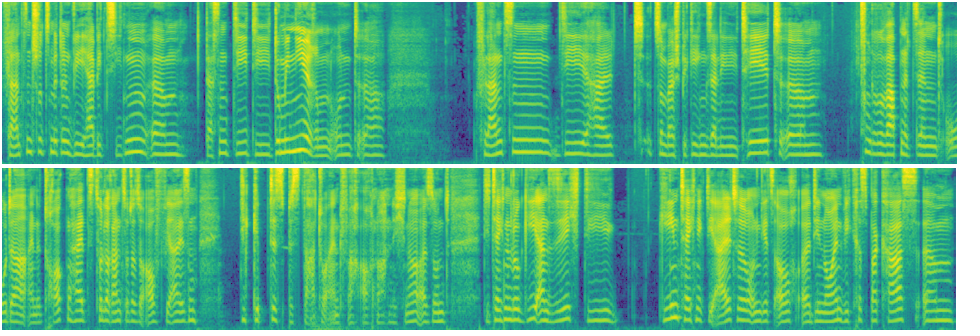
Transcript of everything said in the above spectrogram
Pflanzenschutzmitteln wie Herbiziden ähm, das sind die, die dominieren und äh, Pflanzen, die halt zum Beispiel gegen Salinität ähm, gewappnet sind oder eine Trockenheitstoleranz oder so aufweisen, die gibt es bis dato einfach auch noch nicht. Ne? Also und die Technologie an sich, die Gentechnik, die alte und jetzt auch äh, die neuen wie CRISPR-Cas, ähm,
